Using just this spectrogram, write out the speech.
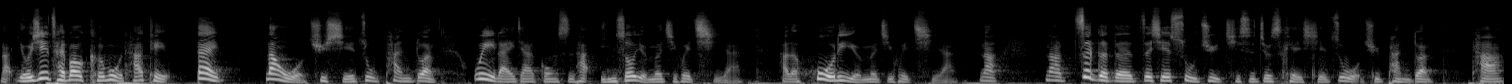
那有一些财报科目，它可以带让我去协助判断未来一家公司它营收有没有机会起来，它的获利有没有机会起来。那那这个的这些数据，其实就是可以协助我去判断它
